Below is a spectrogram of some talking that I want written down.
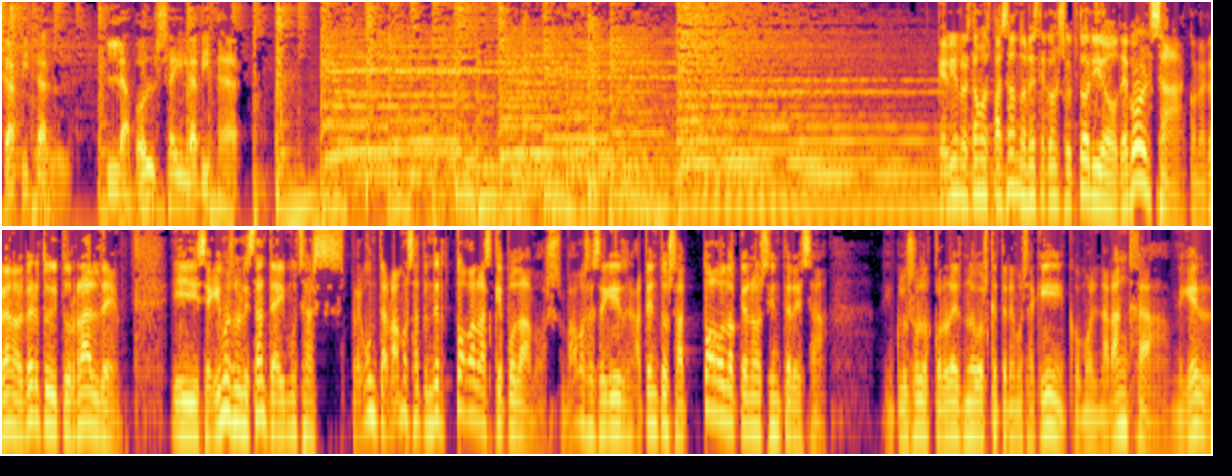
Capital la Bolsa y la Vida. Qué bien lo estamos pasando en este consultorio de bolsa con el gran Alberto Iturralde. Y seguimos en un instante, hay muchas preguntas, vamos a atender todas las que podamos. Vamos a seguir atentos a todo lo que nos interesa. Incluso los colores nuevos que tenemos aquí, como el naranja, Miguel.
